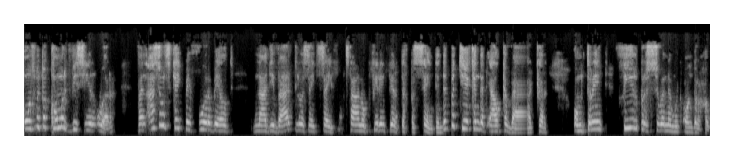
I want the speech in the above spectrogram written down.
Ons moet bekommerd wees hieroor want as ons kyk byvoorbeeld na die werkloosheidssyfer staan op 44% en dit beteken dat elke werker omtrent 4 persone moet onderhou.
